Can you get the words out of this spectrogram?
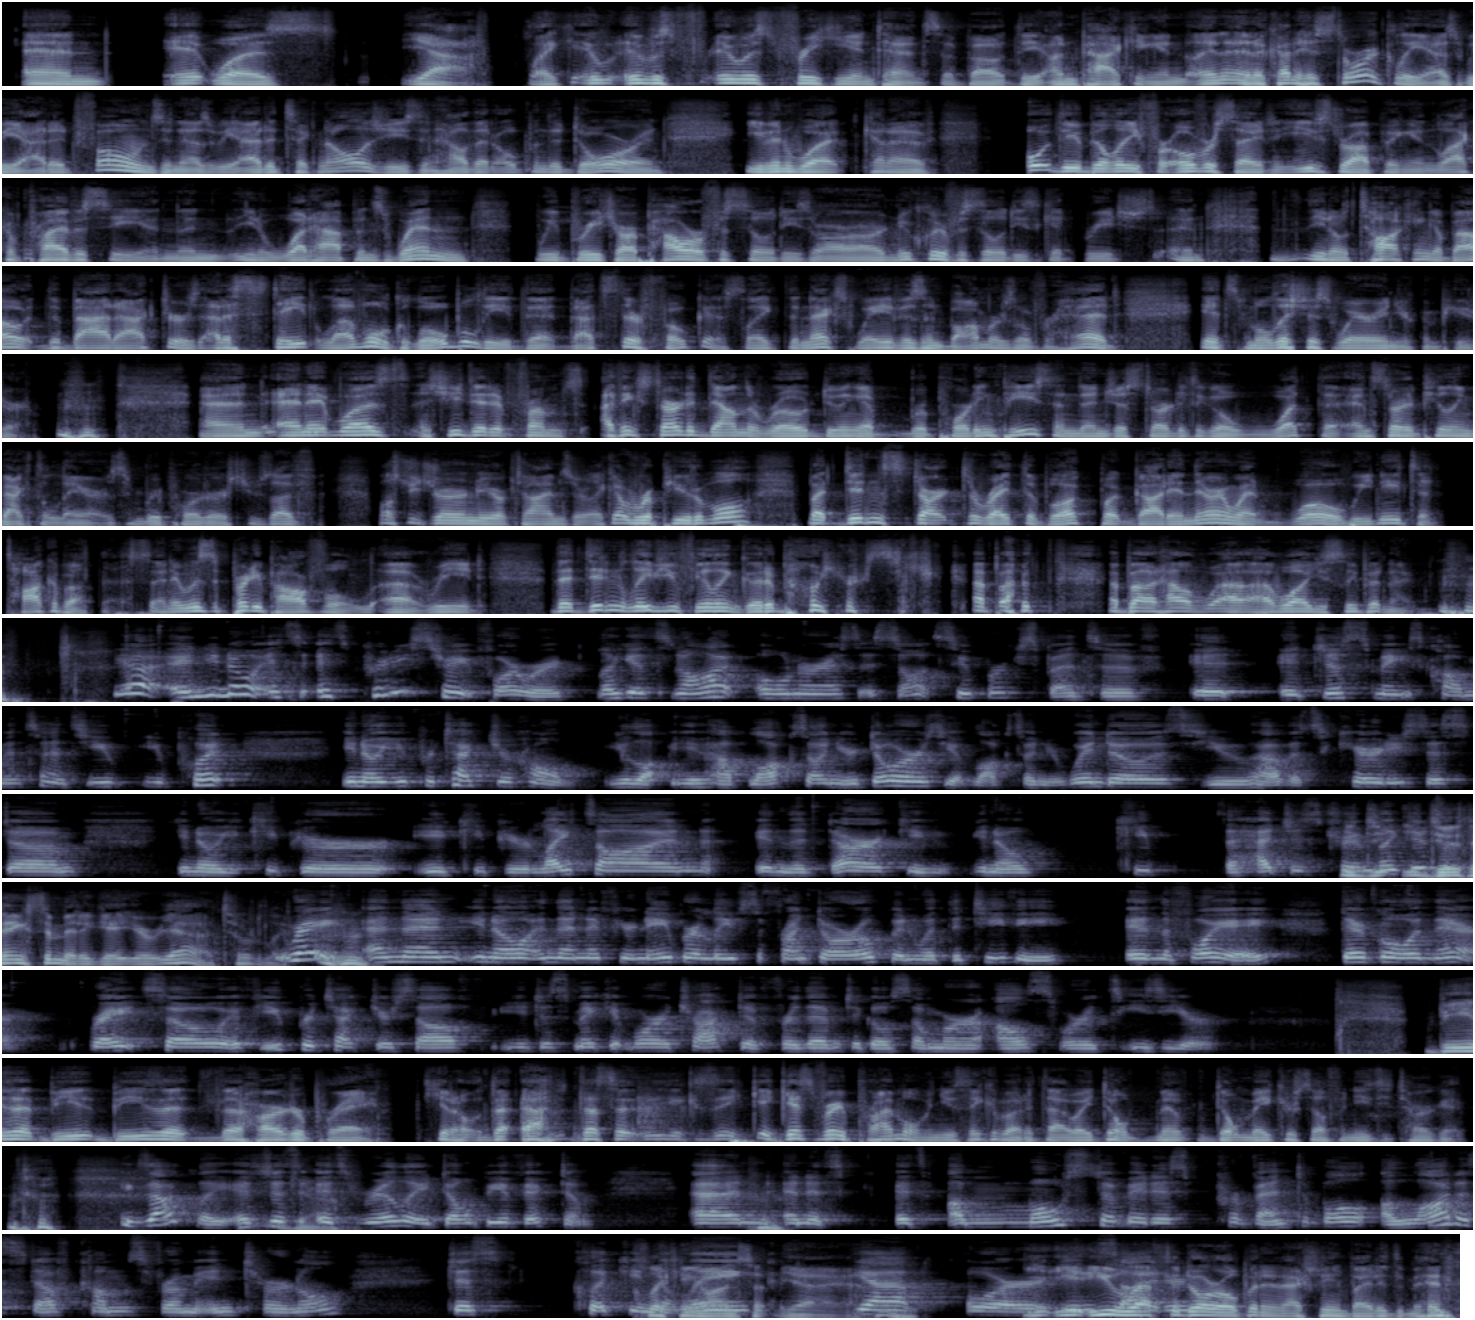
and it was yeah, like it, it was it was freaky intense about the unpacking and, and and kind of historically as we added phones and as we added technologies and how that opened the door and even what kind of the ability for oversight and eavesdropping and lack of privacy and then you know what happens when we breach our power facilities or our nuclear facilities get breached. And you know talking about the bad actors at a state level globally that that's their focus. Like the next wave isn't bombers overhead. It's maliciousware in your computer. And and it was and she did it from i think started down the road doing a reporting piece and then just started to go what the and started peeling back the layers and reporter she was like wall street journal new york times or like a reputable but didn't start to write the book but got in there and went, whoa, we need to talk about this. And it was a pretty powerful uh, read that didn't leave you feeling good about your about about how uh, how well you sleep at night. yeah, and you know it's it's pretty straightforward. Like it's not onerous. It's not super expensive. It it just makes common sense. You you put you know you protect your home you lo- you have locks on your doors you have locks on your windows you have a security system you know you keep your you keep your lights on in the dark you you know keep the hedges trimmed. You do, like you do things to mitigate your yeah, totally right. Mm-hmm. And then you know, and then if your neighbor leaves the front door open with the TV in the foyer, they're going there, right? So if you protect yourself, you just make it more attractive for them to go somewhere else where it's easier. Be that be be the the harder prey. You know that uh, that's a, it, it gets very primal when you think about it that way. Don't don't make yourself an easy target. exactly. It's just yeah. it's really don't be a victim, and hmm. and it's it's a, most of it is preventable. A lot of stuff comes from internal, just clicking, clicking the link. Some, yeah, yeah, yeah. Or you, you, left the door open and actually invited them in.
